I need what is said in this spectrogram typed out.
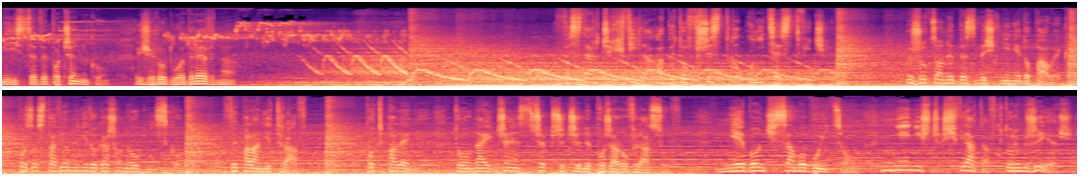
Miejsce wypoczynku. Źródło drewna. Wystarczy chwila, aby to wszystko unicestwić. Rzucony bezmyślnie niedopałek, pozostawione niedogaszone ognisko, wypalanie traw, podpalenie to najczęstsze przyczyny pożarów lasów. Nie bądź samobójcą, nie niszcz świata, w którym żyjesz.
